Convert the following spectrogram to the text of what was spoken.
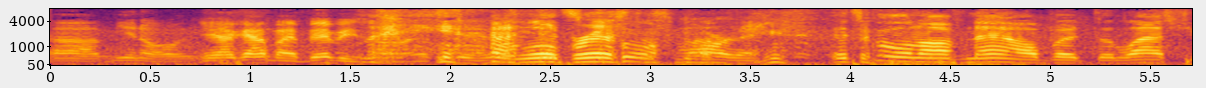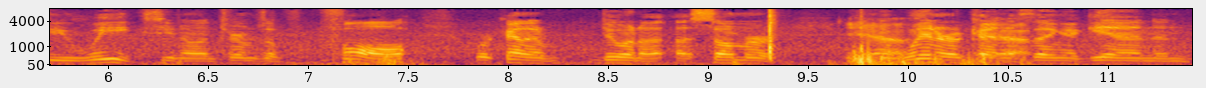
um, you know. Yeah, I got my bibbies on. Yeah, a little brisk this morning. it's cooling off now, but the last few weeks, you know, in terms of fall, we're kind of doing a, a summer, yeah, winter kind yeah. of thing again, and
